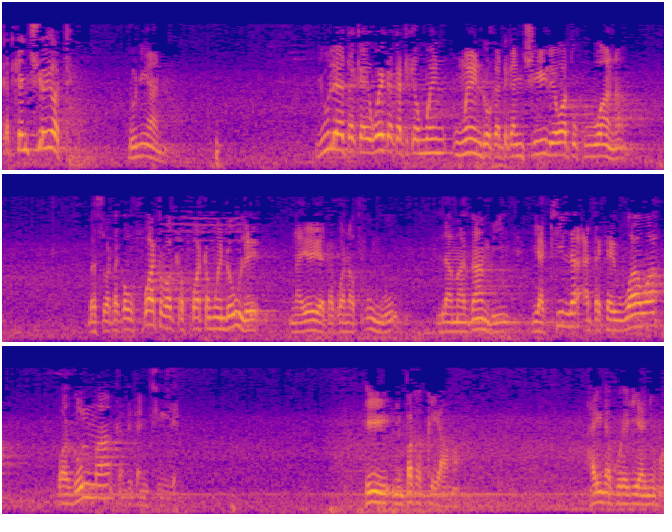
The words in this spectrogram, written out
katika nchi yoyote duniani yule atakayeweka katika mwendo katika nchi ile watu kuuana basi watakaofuata wakafuata mwendo ule na yeye atakuwa na fungu la madhambi ya kila atakayeuawa kwa dhulma katika nchi ile. Hii ni mpaka kiama haina kurejea nyuma.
